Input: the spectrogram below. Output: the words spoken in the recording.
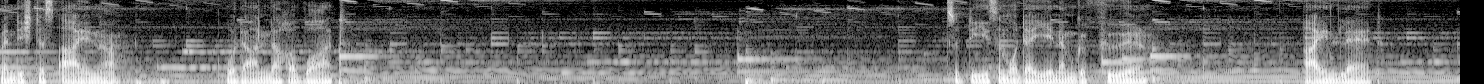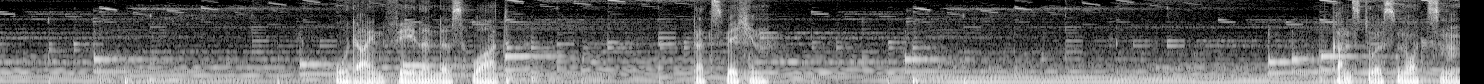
Wenn dich das eine oder andere Wort zu diesem oder jenem Gefühl einlädt oder ein fehlendes Wort dazwischen. Kannst du es nutzen,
